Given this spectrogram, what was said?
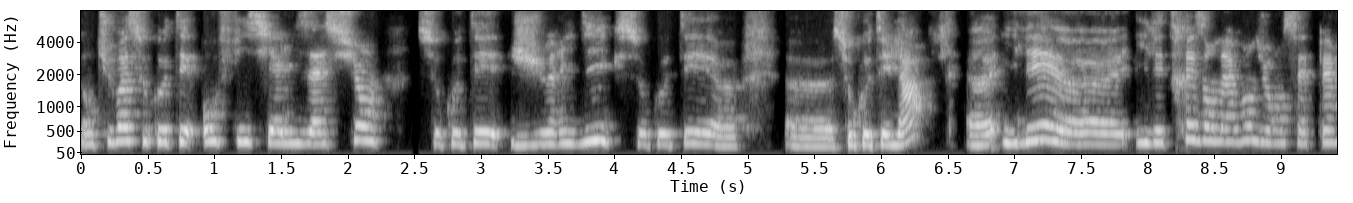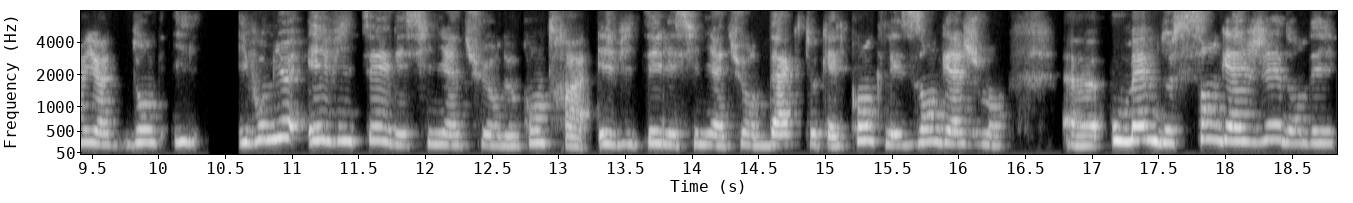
Donc, tu vois, ce côté officialisation, ce côté juridique, ce côté, euh, euh, ce côté-là, il est, il est très en avant durant cette période. Donc, il, il vaut mieux éviter les signatures de contrats, éviter les signatures d'actes quelconques, les engagements, euh, ou même de s'engager dans des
